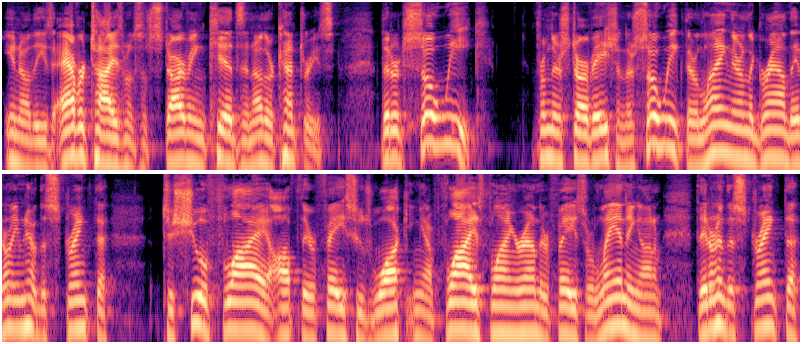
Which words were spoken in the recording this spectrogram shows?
you know, these advertisements of starving kids in other countries that are so weak from their starvation. They're so weak. They're lying there on the ground. They don't even have the strength to to shoo a fly off their face who's walking, you know, flies flying around their face or landing on them. They don't have the strength to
